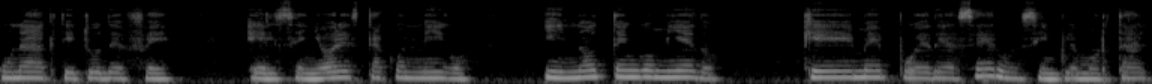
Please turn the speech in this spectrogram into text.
una actitud de fe. El Señor está conmigo y no tengo miedo. ¿Qué me puede hacer un simple mortal?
